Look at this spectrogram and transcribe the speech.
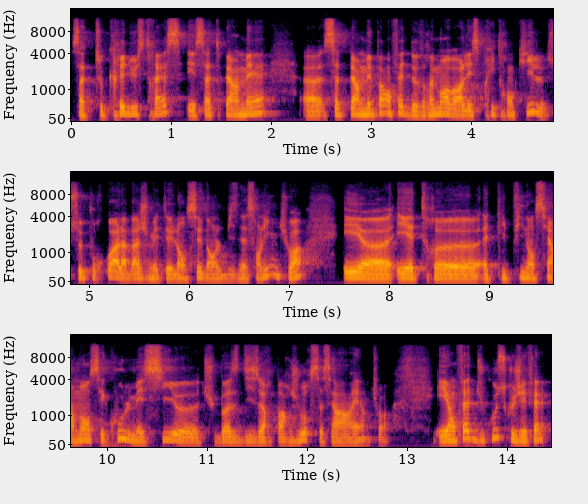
ça te crée du stress et ça te permet euh, ça te permet pas en fait de vraiment avoir l'esprit tranquille. Ce pourquoi à la base je m'étais lancé dans le business en ligne, tu vois. Et, euh, être, euh, être libre financièrement, c'est cool, mais si tu bosses 10 heures par jour, ça sert à rien, tu vois. Et en fait, du coup, ce que j'ai fait,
